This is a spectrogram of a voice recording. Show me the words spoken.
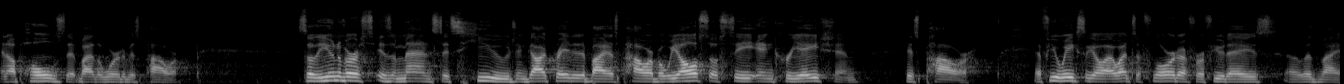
and upholds it by the word of his power. So the universe is immense, it's huge, and God created it by his power, but we also see in creation his power. A few weeks ago, I went to Florida for a few days uh, with, my,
